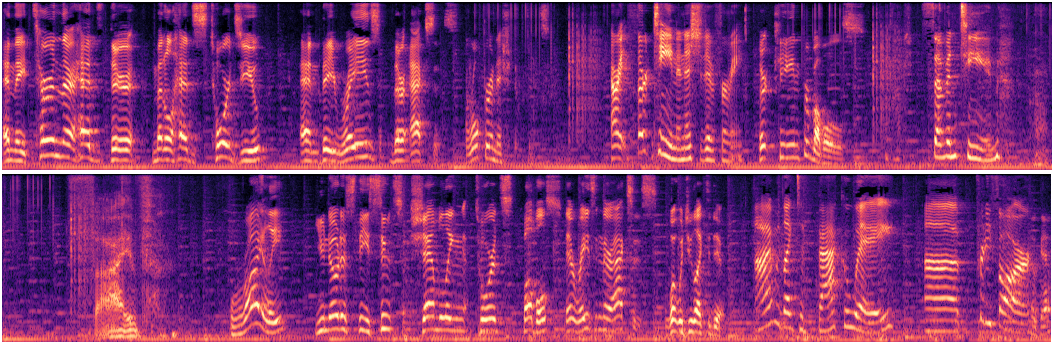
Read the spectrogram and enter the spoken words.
And they turn their heads, their metal heads towards you, and they raise their axes. Roll for initiative, please. All right, 13 initiative for me. 13 for Bubbles. 17. Five. Riley, you notice these suits shambling towards Bubbles. They're raising their axes. What would you like to do? I would like to back away uh, pretty far Okay.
